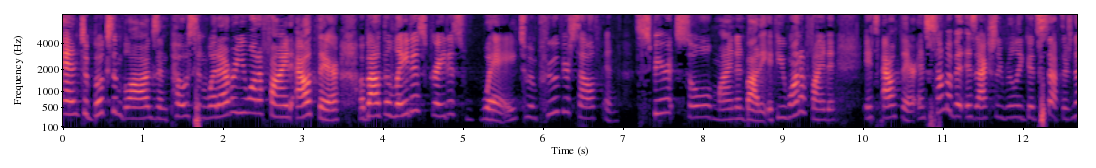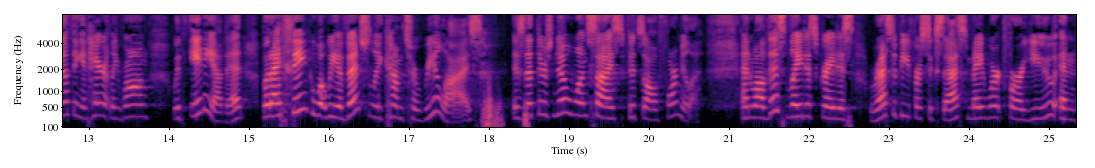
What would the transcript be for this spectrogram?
end to books and blogs and posts and whatever you want to find out there about the latest, greatest way to improve yourself and spirit, soul, mind, and body. If you want to find it, it's out there. And some of it is actually really good stuff. There's nothing inherently wrong with any of it. But I think what we eventually come to realize is that there's no one size fits all formula. And while this latest, greatest recipe for success may work for you and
